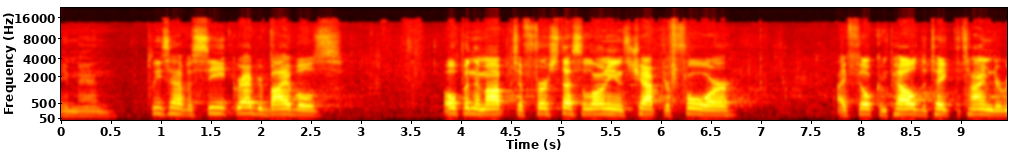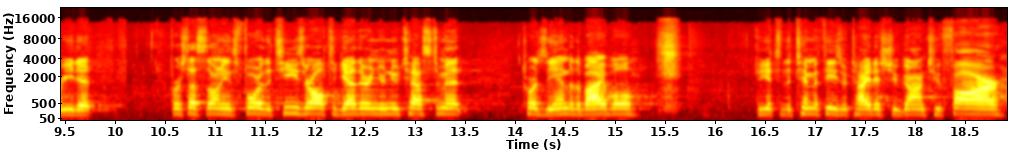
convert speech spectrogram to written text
amen. Please have a seat. Grab your Bibles open them up to 1 Thessalonians chapter 4. I feel compelled to take the time to read it. 1 Thessalonians 4, the T's are all together in your New Testament, towards the end of the Bible. If you get to the Timothy's or Titus, you've gone too far.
